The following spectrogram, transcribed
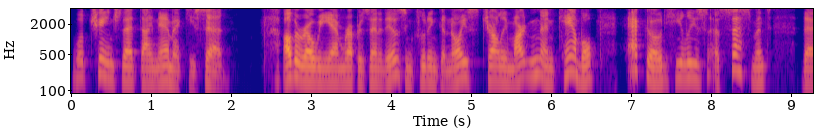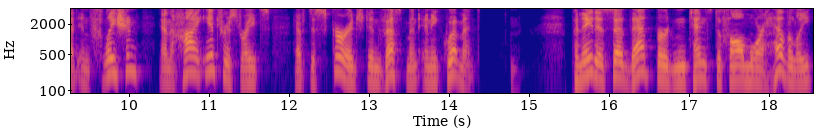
will change that dynamic, he said. Other OEM representatives, including Gneuss, Charlie Martin, and Campbell, echoed Healy's assessment that inflation and high interest rates have discouraged investment in equipment. Pineda said that burden tends to fall more heavily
